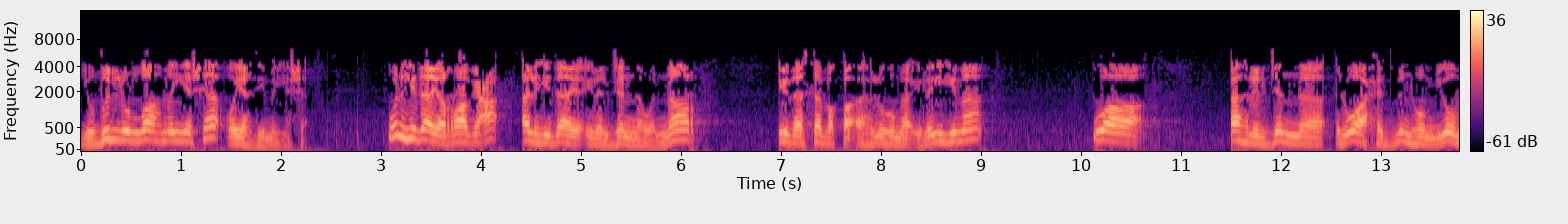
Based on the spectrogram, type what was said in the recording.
يضل الله من يشاء ويهدي من يشاء. والهداية الرابعة الهداية إلى الجنة والنار إذا سبق أهلهما إليهما وأهل الجنة الواحد منهم يوم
